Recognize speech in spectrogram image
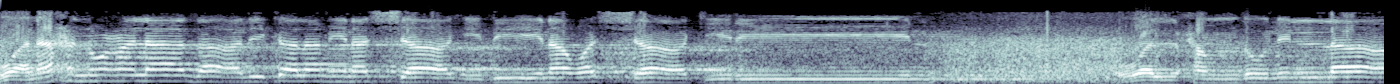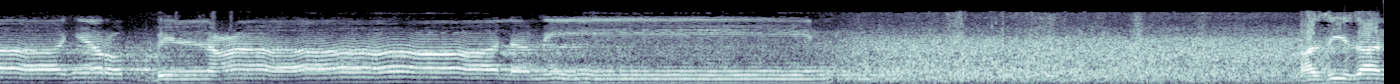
ونحن على ذلك لمن الشاهدين والشاكرين. والحمد لله رب العالمين. عزیزان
